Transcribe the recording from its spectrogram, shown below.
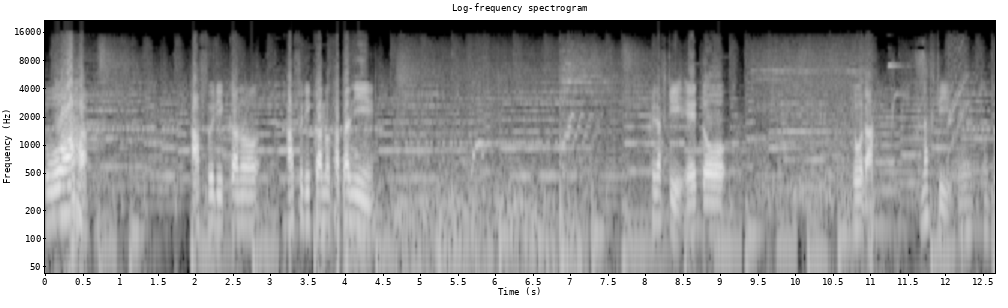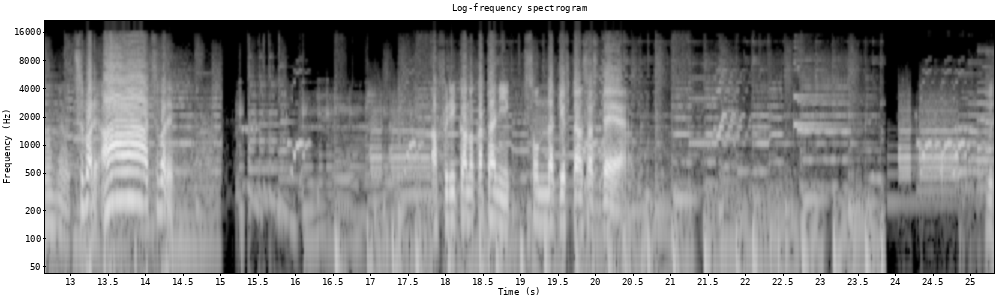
うわアフリカの、アフリカの方に、フィナフティ、えーと、どうだ？ナフティ、えーと、どうなの？ツバレ、あー、ツバレ。アフリカの方にそんだけ負担させて、ぶっ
